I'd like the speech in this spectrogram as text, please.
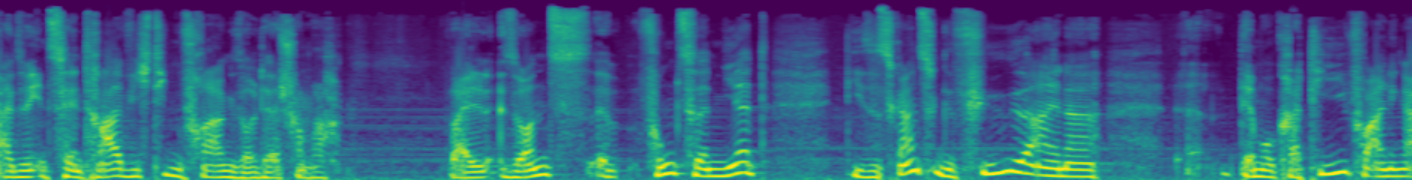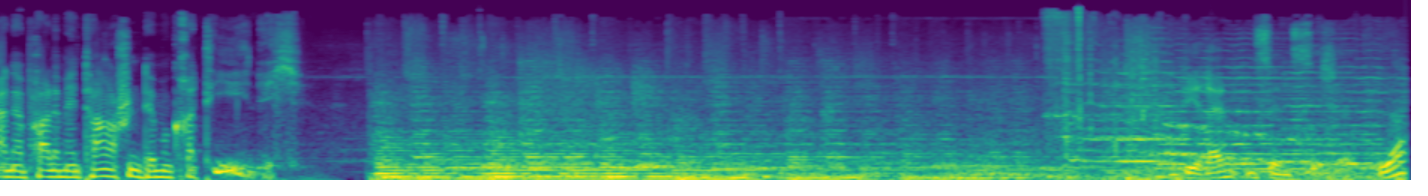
Also in zentral wichtigen Fragen sollte er es schon machen. Weil sonst äh, funktioniert dieses ganze Gefüge einer äh, Demokratie, vor allen Dingen einer parlamentarischen Demokratie, nicht. Die Renten sind sicher. Ja?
